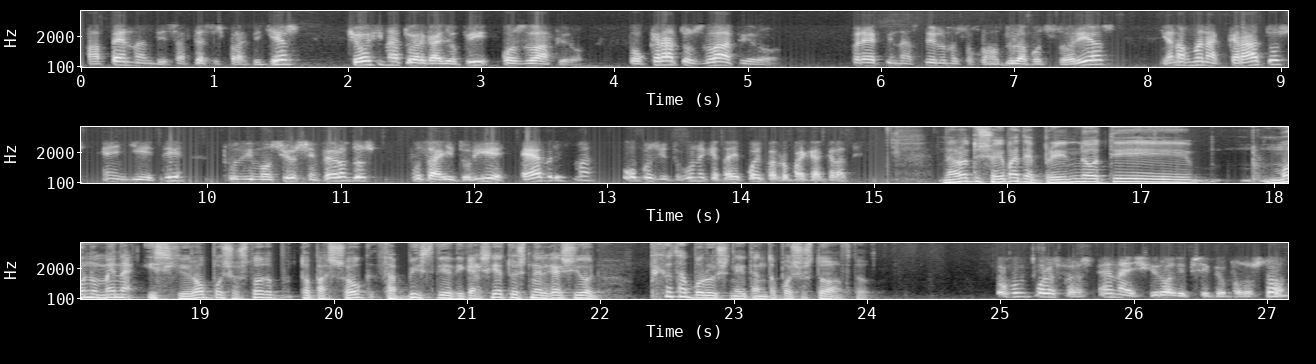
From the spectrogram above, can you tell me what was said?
απέναντι σε αυτές τις πρακτικές και όχι να το εργαλειοποιεί ως λάφυρο. Το κράτος λάφυρο πρέπει να στείλουμε στο χρονοτούλαπο τη ιστορία για να έχουμε ένα κράτος εγγυητή του δημοσίου συμφέροντος που θα λειτουργεί εύρυθμα όπως λειτουργούν και τα υπόλοιπα ευρωπαϊκά κράτη. Να ρωτήσω, είπατε πριν ότι μόνο με ένα ισχυρό ποσοστό το, το ΠΑΣΟΚ θα μπει στη διαδικασία των συνεργασιών. Ποιο θα μπορούσε να ήταν το ποσοστό αυτό; Το έχω πει πολλές φορές. Ένα ισχυρό διψήφιο ποσοστό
